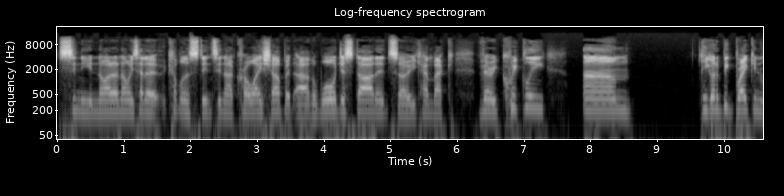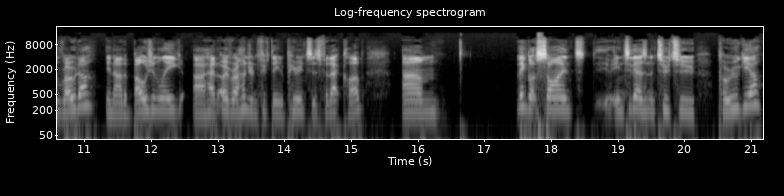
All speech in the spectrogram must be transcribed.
Sydney United. I know he's had a, couple of stints in uh, Croatia, but uh, the war just started, so he came back very quickly. Um, he got a big break in Roda in uh, the Belgian league, uh, had over 115 appearances for that club. Um, then got signed in 2002 to Perugia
